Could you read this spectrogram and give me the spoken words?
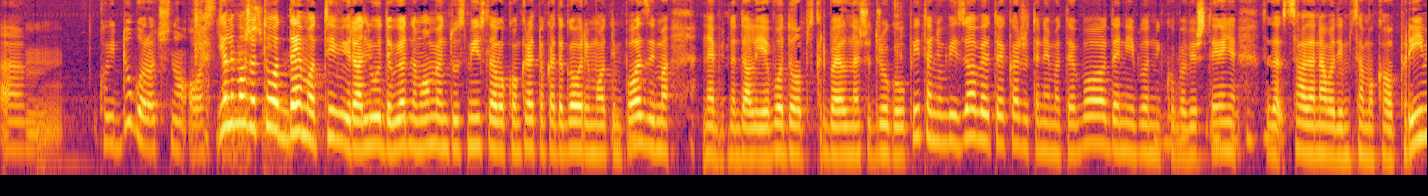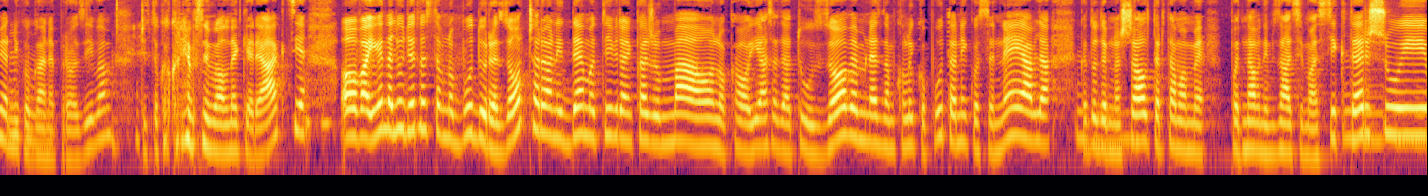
um, koji dugoročno ostaje. Je li možda to demotivira ljude u jednom momentu u smislu, evo konkretno kada govorimo o tim pozivima, nebitno da li je vodoopskrba ili nešto drugo u pitanju, vi zovete, kažete nemate vode, nije bilo niko obavještenje, sada, sada navodim samo kao primjer, nikoga ne prozivam, čisto kako ne bismo imali neke reakcije. Ovaj, I onda ljudi jednostavno budu razočarani, demotivirani, kažu ma ono kao ja sada tu zovem, ne znam koliko puta, niko se ne javlja, kad odem na šalter, tamo me pod navodnim znacima sikterišu i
